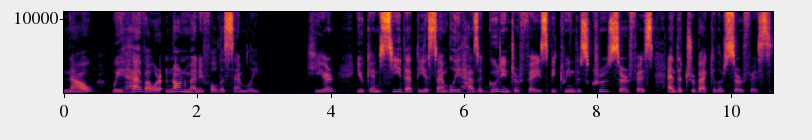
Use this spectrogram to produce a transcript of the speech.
Now we have our non-manifold assembly. Here you can see that the assembly has a good interface between the screw surface and the trabecular surface.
